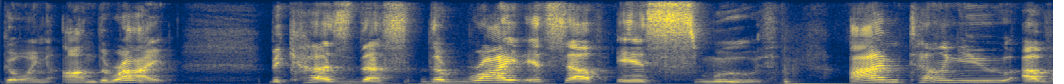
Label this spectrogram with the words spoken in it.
going on the ride, because the the ride itself is smooth. I'm telling you, of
